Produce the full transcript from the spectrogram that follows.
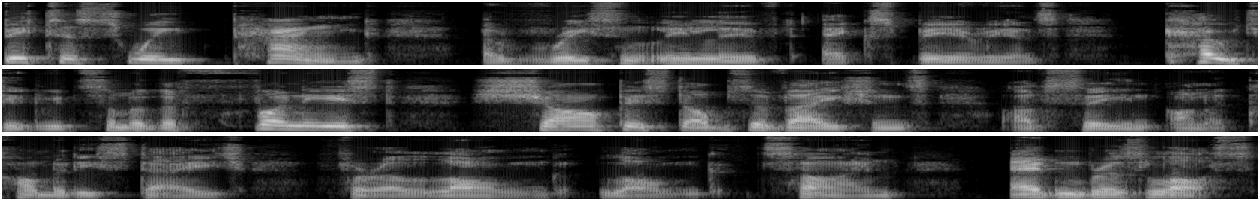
bittersweet pang of recently lived experience. Coated with some of the funniest, sharpest observations I've seen on a comedy stage for a long, long time. Edinburgh's loss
